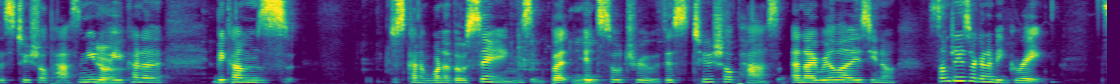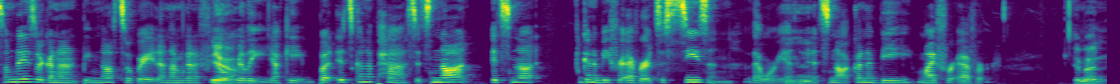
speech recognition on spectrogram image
This too shall pass. And you know, Yeah. you kind of becomes just kind of one of those sayings, but Mm-hmm. it's so true. This too shall pass. And I realized, you know, some days are going to be great. Some days are going to be not so great and I'm going to feel Yeah. really yucky, but it's going to pass. It's not it's not going to be forever. It's a season that we're in. Mm-hmm. It's not going to be my forever. Amen.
